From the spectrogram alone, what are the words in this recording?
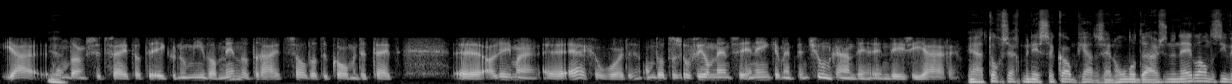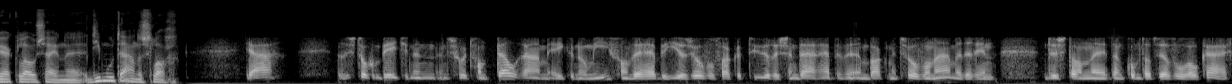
ja, ja, ondanks het feit dat de economie wat minder draait, zal dat de komende tijd uh, alleen maar uh, erger worden. Omdat er zoveel mensen in één keer met pensioen gaan in, in, deze jaren. Ja, toch zegt minister Kamp, ja, er zijn honderdduizenden Nederlanders die werkloos zijn. Uh, die moeten aan de slag. Ja, dat is toch een beetje een, een soort van telraam-economie. Van we hebben hier zoveel vacatures en daar hebben we een bak met zoveel namen erin. Dus dan, dan komt dat wel voor elkaar.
